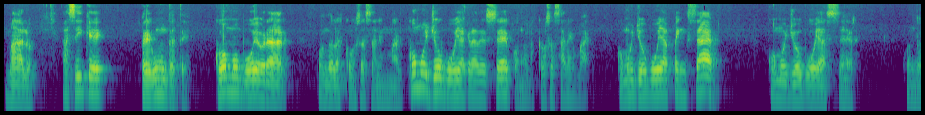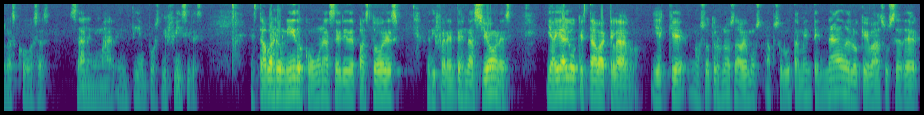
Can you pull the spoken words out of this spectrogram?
malo. Así que pregúntate, ¿cómo voy a orar cuando las cosas salen mal? ¿Cómo yo voy a agradecer cuando las cosas salen mal? ¿Cómo yo voy a pensar? ¿Cómo yo voy a hacer? Cuando las cosas salen mal en tiempos difíciles. Estaba reunido con una serie de pastores de diferentes naciones y hay algo que estaba claro y es que nosotros no sabemos absolutamente nada de lo que va a suceder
